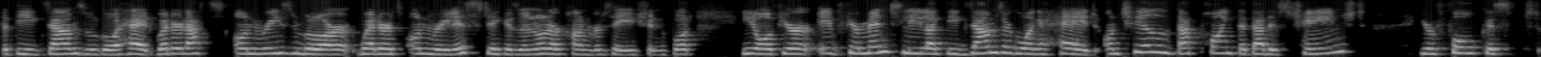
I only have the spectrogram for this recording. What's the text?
that the exams will go ahead. Whether that's unreasonable or whether it's unrealistic is another conversation. But you know, if you're if you're mentally like the exams are going ahead, until that point that that is changed, you're focused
